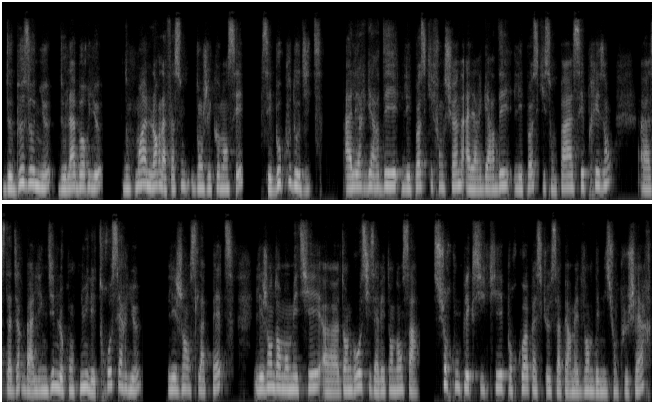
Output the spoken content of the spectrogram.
de besogneux, de laborieux. Donc moi, alors, la façon dont j'ai commencé, c'est beaucoup d'audits. Aller regarder les posts qui fonctionnent, aller regarder les posts qui sont pas assez présents. Euh, c'est-à-dire, bah, LinkedIn, le contenu, il est trop sérieux. Les gens se la pètent. Les gens dans mon métier, euh, dans le gros, s'ils avaient tendance à surcomplexifier. Pourquoi Parce que ça permet de vendre des missions plus chères.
